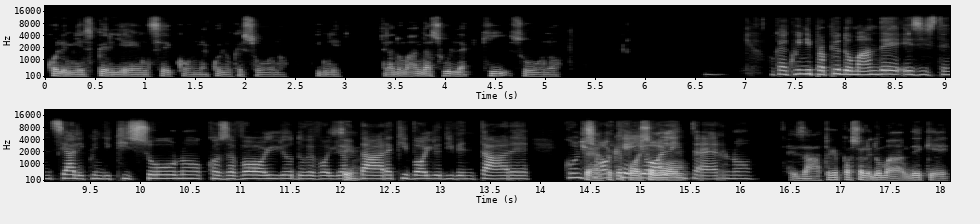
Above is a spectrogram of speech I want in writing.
con le mie esperienze, con quello che sono. Quindi è la domanda sul chi sono. Ok, quindi proprio domande esistenziali, quindi chi sono, cosa voglio, dove voglio sì. andare, chi voglio diventare, con certo, ciò che, che io sono... ho all'interno. Esatto, che poi sono le domande che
